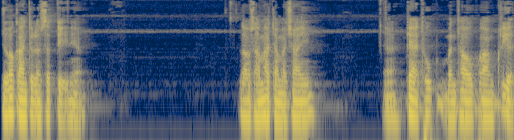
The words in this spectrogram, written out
หรือว่าการเจริญสติเนี่ย เราสามารถจะมาใช้แก้ทุกข์บรรเทาความเครียด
